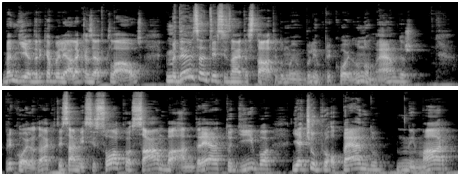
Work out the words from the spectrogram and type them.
Бен Єдер, Кабеля, Леказет, Клаус. І ми дивимося на ті всі, знаєте, стати. Думаємо, блін, прикольно, ну Мендеш. Прикольно, так? Той самий Сісоко, Самба, Андре, Тодібо. Я чув про Опенду, Неймар.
